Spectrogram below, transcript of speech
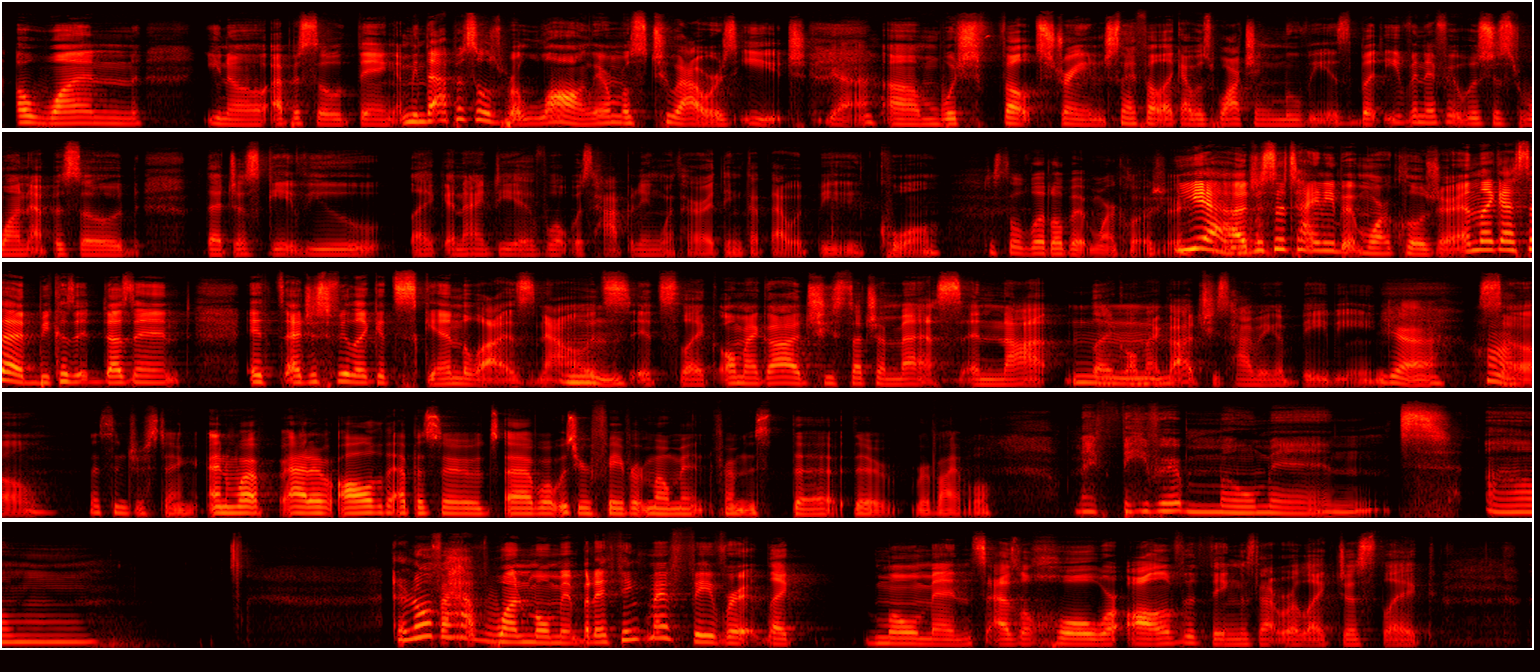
a one, you know, episode thing. I mean, the episodes were long; they're almost two hours each Yeah. um, which felt strange. So I felt like I was watching movies. But even if it was just one episode that just gave you like an idea of what was happening with her, I think that that would be cool. Just a little bit more closure. Yeah, just a tiny bit more closure. And like I said, because it doesn't, it's I just feel like it's scandalized now. Mm. It's it's like oh my god, she's such a mess, and not like oh Mm. my god, she's having a baby. Yeah. Huh. So That's interesting. And what out of all of the episodes, uh, what was your favorite moment from this the the revival? My favorite moment. Um I don't know if I have one moment, but I think my favorite like moments as a whole were all of the things that were like just like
